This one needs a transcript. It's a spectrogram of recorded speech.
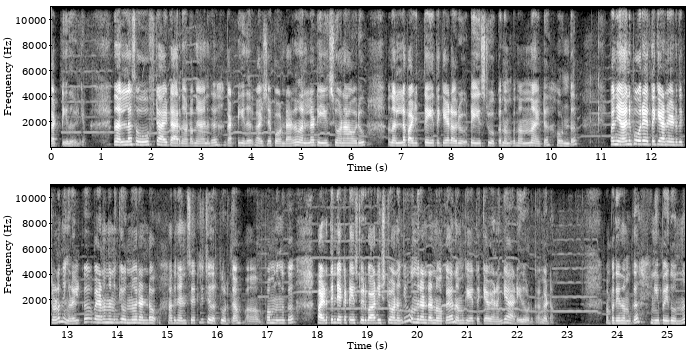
കട്ട് ചെയ്ത് കഴിക്കാം. നല്ല സോഫ്റ്റ് ആയിട്ടായിരുന്നു കേട്ടോ ഞാനിത് കട്ട് ചെയ്ത് കഴിച്ചപ്പോൾ ഉണ്ടായിരുന്നു നല്ല ടേസ്റ്റുമാണ്. ആ ഒരു നല്ല പഴുത്ത ഏത്തക്കയുടെ ഒരു ടേസ്റ്റും ഒക്കെ നമുക്ക് നന്നായിട്ട് ഉണ്ട്. അപ്പം ഞാനിപ്പോൾ ഒരു ഏത്തക്കയാണ് എടുത്തിട്ടുള്ളത് നിങ്ങൾക്ക് വേണമെന്നുണ്ടെങ്കിൽ ഒന്നോ രണ്ടോ അതിനനുസരിച്ച് ചേർത്ത് കൊടുക്കാം. അപ്പം നിങ്ങൾക്ക് പഴത്തിന്റെയൊക്കെ ടേസ്റ്റ് ഒരുപാട് ഇഷ്ടമാണെങ്കിൽ ഒന്ന് രണ്ടെണ്ണം ഒക്കെ നമുക്ക് ഏത്തക്ക വേണമെങ്കിൽ ആഡ് ചെയ്ത് കൊടുക്കാം കേട്ടോ. അപ്പോൾ ഇതേ നമുക്ക് ഇനിയിപ്പോൾ ഇതൊന്ന്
